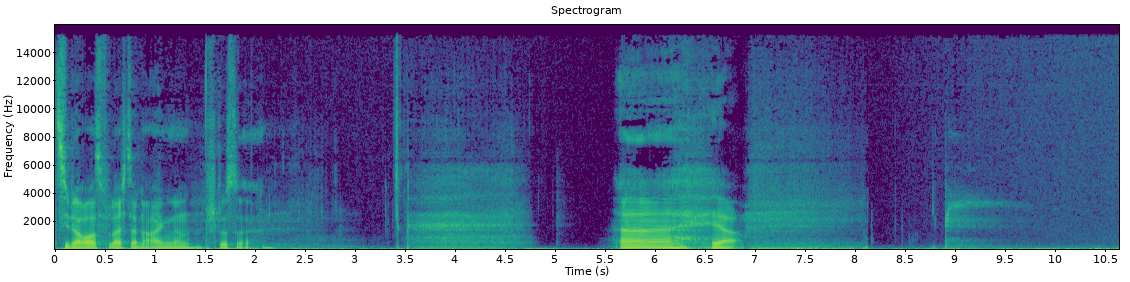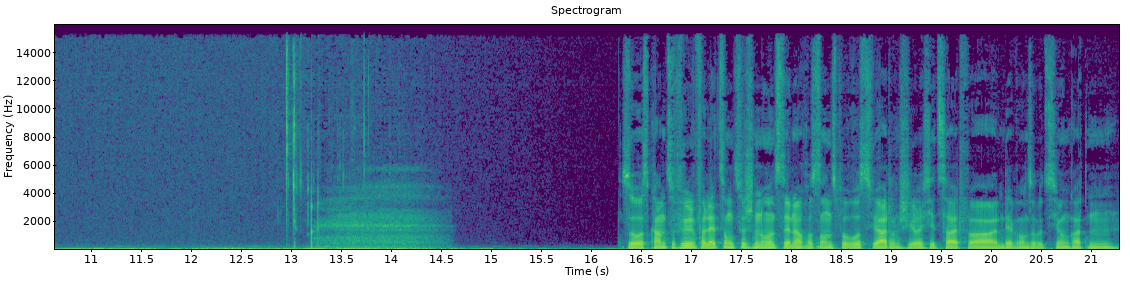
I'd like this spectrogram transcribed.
zieh daraus vielleicht deine eigenen Schlüsse. Äh, ja. So, es kam zu vielen Verletzungen zwischen uns, dennoch ist uns bewusst, wie hart und schwierig die Zeit war, in der wir unsere Beziehung hatten.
